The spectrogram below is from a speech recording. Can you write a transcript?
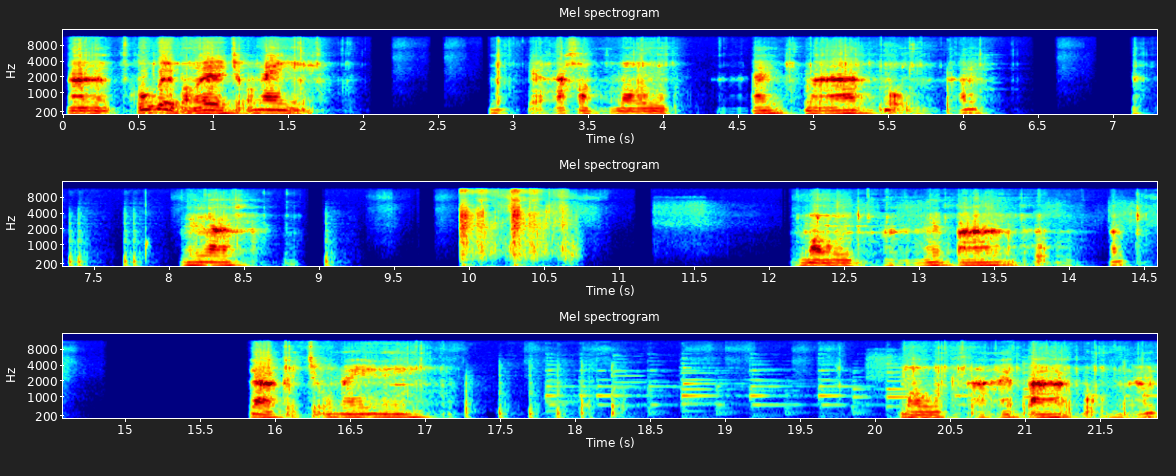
À, cú bể bơi ở chỗ này nhỉ? Cả khoảng màu, hai ba bốn năm đây là một hai ba bốn năm. Là cái chỗ này này một, hai, ba, bốn, năm.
